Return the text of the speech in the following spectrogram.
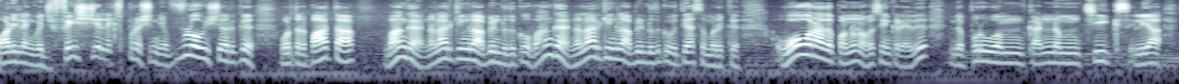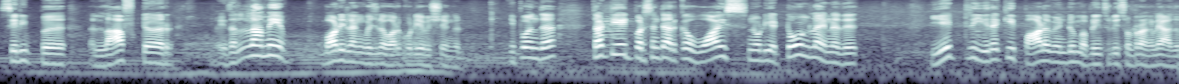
பாடி லாங்குவேஜ் ஃபேஷியல் எக்ஸ்ப்ரெஷன் எவ்வளோ விஷயம் இருக்குது ஒருத்தர் பார்த்தா வாங்க நல்லா இருக்கீங்களா? அப்படின்றதுக்கும் வாங்க நல்லா இருக்கீங்களா? அப்படின்றதுக்கும் வித்தியாசம் இருக்குது ஓவராக அதை பண்ணணும்னு அவசியம் கிடையாது. இந்த புருவம் கண்ணம் சீக்ஸ் இல்லையா? சிரிப்பு லாஃப்டர் இதெல்லாமே பாடி லாங்குவேஜில் வரக்கூடிய விஷயங்கள். இப்போ இந்த தேர்ட்டி எயிட் பர்சென்ட்டாக இருக்க வாய்ஸ்னுடைய டோனில் என்னது? ஏற்றி இறக்கி பாட வேண்டும் அப்படின்னு சொல்லி சொல்கிறாங்களே அது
